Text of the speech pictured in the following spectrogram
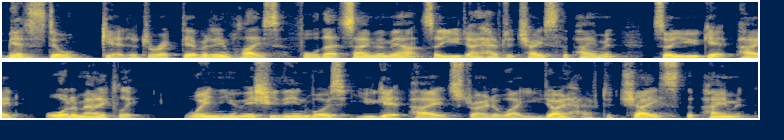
Better still, get a direct debit in place for that same amount so you don't have to chase the payment. So you get paid automatically. When you issue the invoice, you get paid straight away. You don't have to chase the payment.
